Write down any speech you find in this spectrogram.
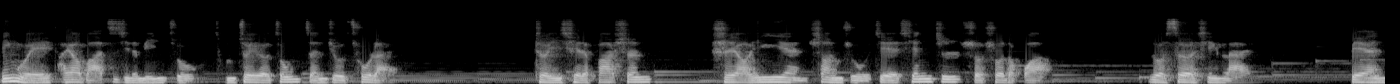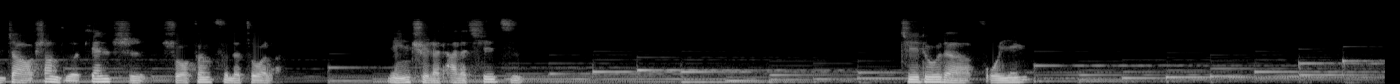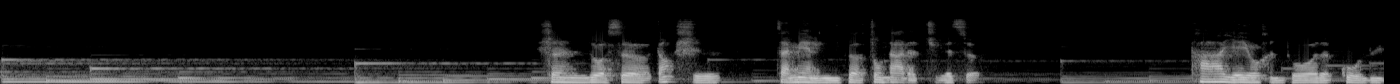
因为他要把自己的民族从罪恶中拯救出来。这一切的发生，是要应验上主借先知所说的话。若瑟醒来。便照上主的天使所吩咐的做了，迎娶了他的妻子。基督的福音。圣若瑟当时在面临一个重大的抉择，他也有很多的顾虑。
